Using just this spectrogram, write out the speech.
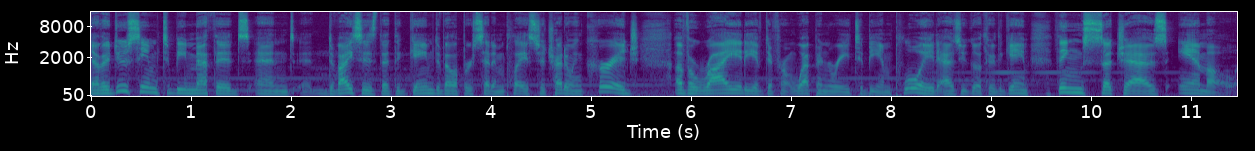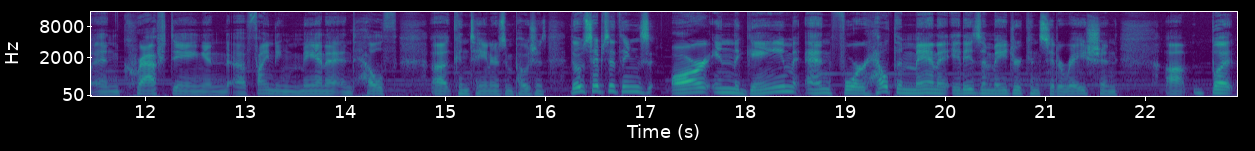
Now, there do seem to be methods and uh, devices that the game developers set in place to try to encourage a variety of different weaponry to be employed as you go through the game. Things such as ammo and crafting and uh, finding mana and health uh, containers and potions. Those types of things are in the game, and for health and mana, it is a major consideration. Uh, but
